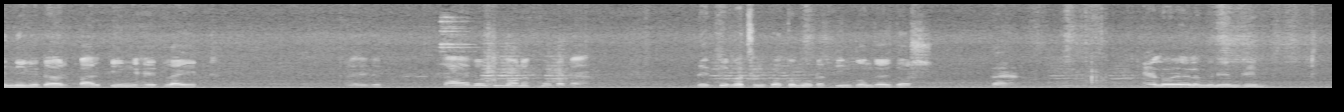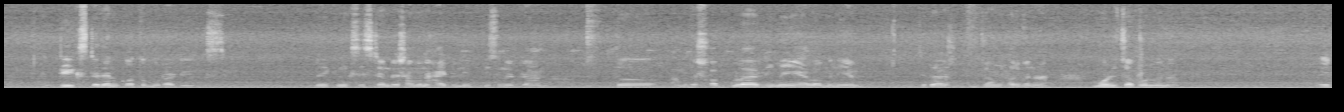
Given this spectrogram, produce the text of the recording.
ইন্ডিকেটার পার্কিং হেডলাইট আর এটা টায়ারও কিন্তু অনেক মোটা টায়ার দেখতে পাচ্ছেন কত মোটা তিন পঞ্চাশ দশ টায়ার অ্যালো অ্যালুমিনিয়াম রিম ডিস্কটা দেন কত মোটা ডিস্ক ব্রেকিং সিস্টেমটা সামনে হাইড্রোলিক পিছনে ড্রাম তো আমাদের সবগুলা রিমেই অ্যালুমিনিয়াম যেটা জং ধরবে না, মরিচা পড়বে না। এর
